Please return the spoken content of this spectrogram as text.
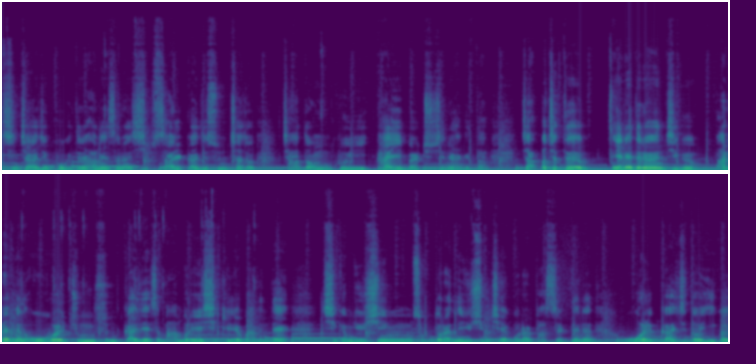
신청하신 고객들에 한해서는 14일까지 순차적 자동 구입 가입을 추진을 하겠다. 자 어쨌든 얘네들은 지금 빠르면 5월 중순까지 해서 마무리를 시키려고 하는데 지금 유심 속도라든지 유심 재고를 봤을 때는 5월까지도 이거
